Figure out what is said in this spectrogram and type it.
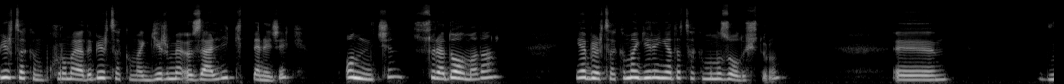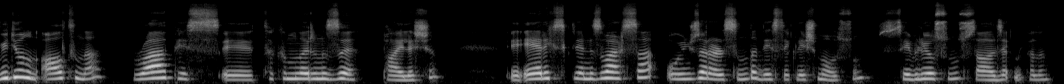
bir takım kurma ya da bir takıma girme özelliği kilitlenecek. Onun için süre dolmadan ya bir takıma girin ya da takımınızı oluşturun. Ee, videonun altına Royal Pass e, takımlarınızı paylaşın. E, Eğer eksikleriniz varsa oyuncular arasında destekleşme olsun. Seviliyorsunuz. Sağlıcakla kalın.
